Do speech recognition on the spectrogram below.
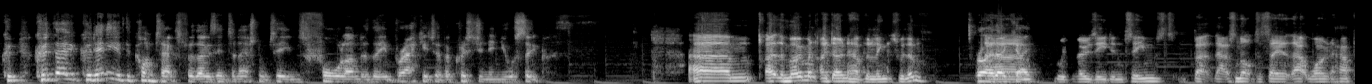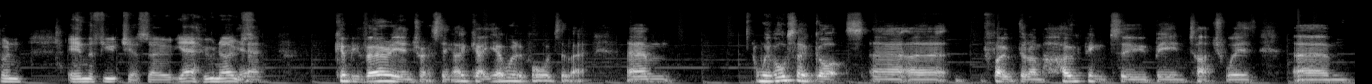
could could they could any of the contacts for those international teams fall under the bracket of a Christian in your soup? Um, at the moment, I don't have the links with them. Right. Um, okay. with those Eden teams, but that's not to say that that won't happen in the future. So yeah, who knows? Yeah, could be very interesting. Okay. Yeah, we'll look forward to that. Um, we've also got uh, uh, folk that I'm hoping to be in touch with. Um,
